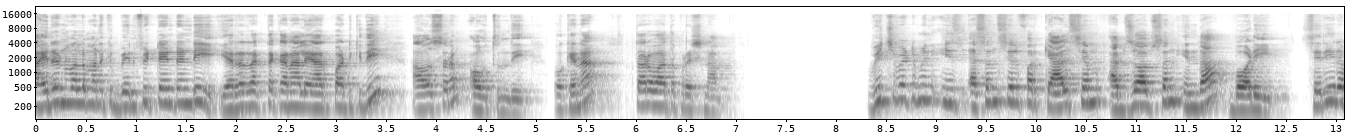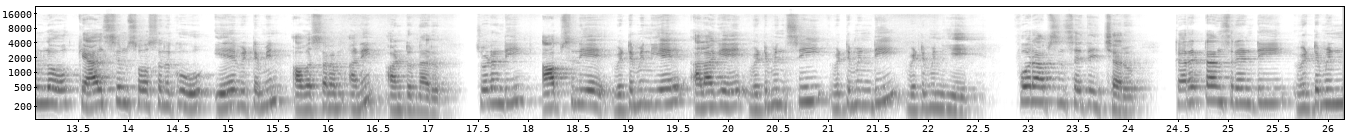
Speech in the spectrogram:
ఐరన్ వల్ల మనకి బెనిఫిట్ ఏంటండి? ఎర్ర రక్త కణాల ఏర్పాటుకి ఇది అవసరం అవుతుంది. ఓకేనా? తర్వాత ప్రశ్న. Which vitamin is essential for calcium absorption in the body శరీరంలో కాల్షియం శోషణకు ఏ విటమిన్ అవసరం అని అంటున్నారు. చూడండి ఆప్షన్ ఏ విటమిన్ ఏ అలాగే vitamin C vitamin D vitamin A four options అయితే ఇచ్చారు. కరెక్ట్ ఆన్సర్ ఏంటి? విటమిన్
